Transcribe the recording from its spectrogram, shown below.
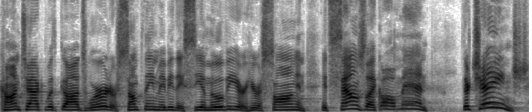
contact with God's word or something. Maybe they see a movie or hear a song and it sounds like, oh man, they're changed.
